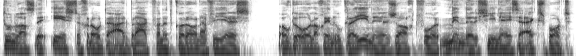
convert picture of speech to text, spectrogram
Toen was de eerste grote uitbraak van het coronavirus. Ook de oorlog in Oekraïne zorgt voor minder Chinese export.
